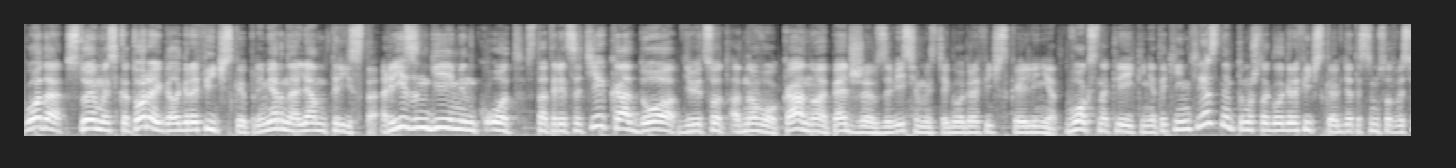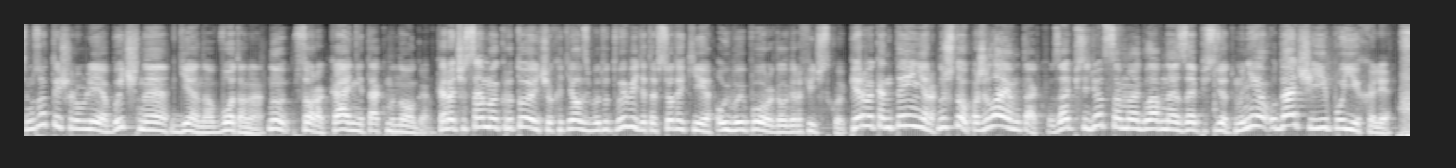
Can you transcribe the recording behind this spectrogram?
года, стоимость которой голографической примерно лям 300. Reason Gaming от 130к до 901к, но опять же в зависимости голографическая или нет. Vox наклейки не такие интересные, потому что голографическая где-то 700-800 тысяч рублей, обычная, где она? Вот она. Ну, 40к, не не так много. Короче, самое крутое, что хотелось бы тут выбить, это все-таки уйбойпору голографическую. Первый контейнер. Ну что, пожелаем так. Запись идет, самое главное, запись идет. Мне удачи и поехали. Фух.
